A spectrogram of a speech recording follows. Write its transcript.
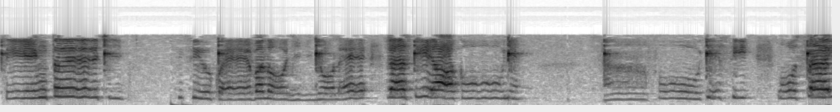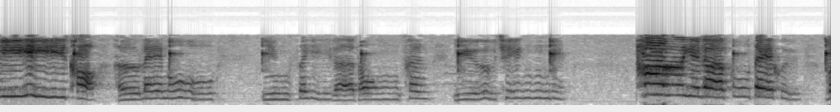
寻得急，就怪不落你原来个小姑娘。丈夫一死，我失依靠，后来我认识一个同村有青莲，他是一个孤单汉。不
